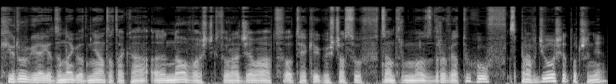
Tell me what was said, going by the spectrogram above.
Chirurgia jednego dnia to taka e, nowość, która działa od jakiegoś czasu w Centrum Zdrowia Tuchów. Sprawdziło się to, czy nie?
